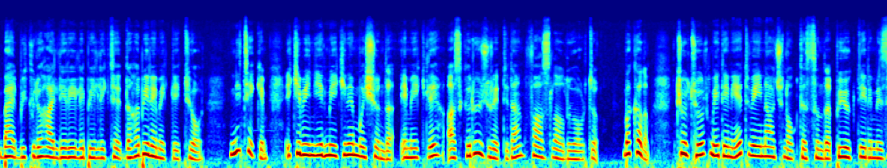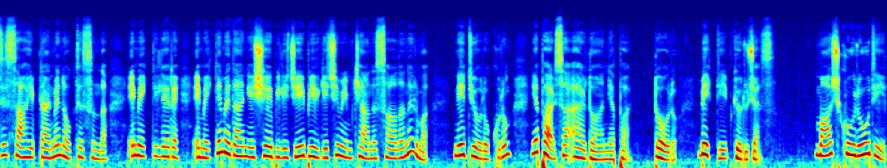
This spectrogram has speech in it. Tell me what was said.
bel bükülü halleriyle birlikte daha bir emekletiyor. Nitekim 2022'nin başında emekli asgari ücretliden fazla alıyordu. Bakalım kültür, medeniyet ve inanç noktasında büyüklerimizi sahiplenme noktasında emeklilere emeklemeden yaşayabileceği bir geçim imkanı sağlanır mı? Ne diyor okurum? Yaparsa Erdoğan yapar. Doğru. Bekleyip göreceğiz. Maaş kuyruğu değil.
